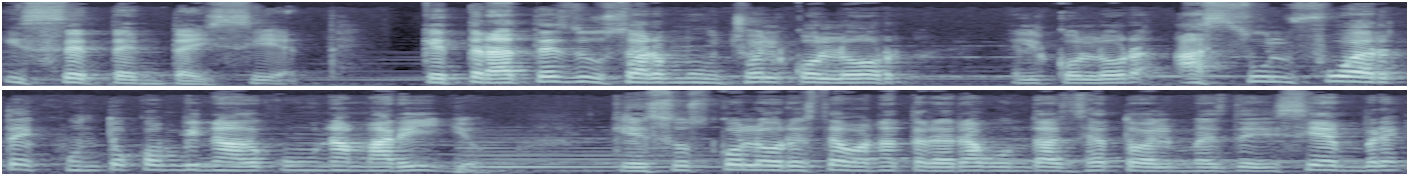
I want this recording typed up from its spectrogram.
y 77. Que trates de usar mucho el color el color azul fuerte junto combinado con un amarillo, que esos colores te van a traer abundancia todo el mes de diciembre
